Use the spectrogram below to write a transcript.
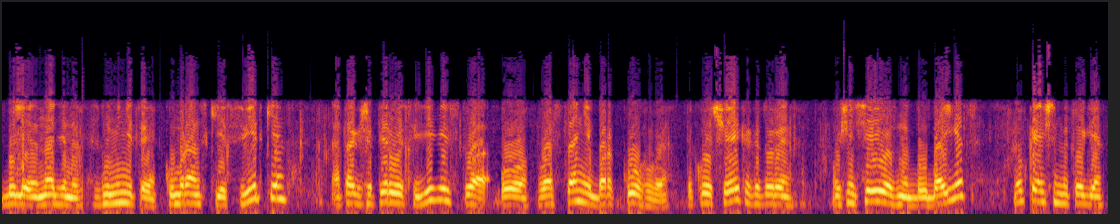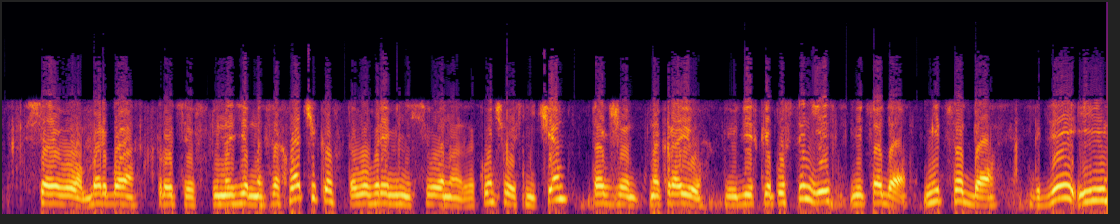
были найдены знаменитые кумранские свитки, а также первое свидетельство о восстании Баркоглы, такого человека, который очень серьезный был боец, но в конечном итоге вся его борьба против иноземных захватчиков того времени Сиона закончилась ничем. Также на краю иудейской пустыни есть Мицада. Мицада, где и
